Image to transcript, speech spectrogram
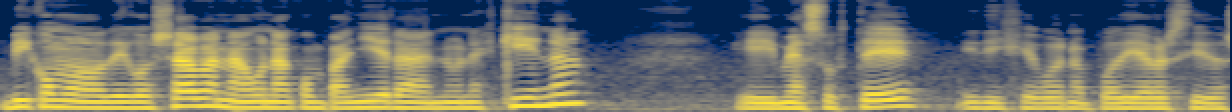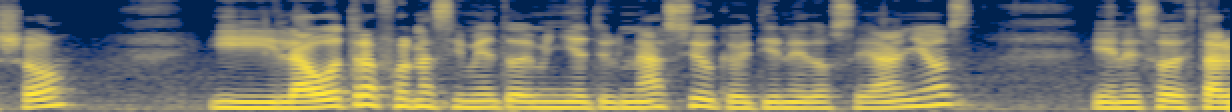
Vi cómo degollaban a una compañera en una esquina y me asusté y dije, bueno, podía haber sido yo. Y la otra fue el nacimiento de mi nieto Ignacio, que hoy tiene 12 años. Y en eso de estar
